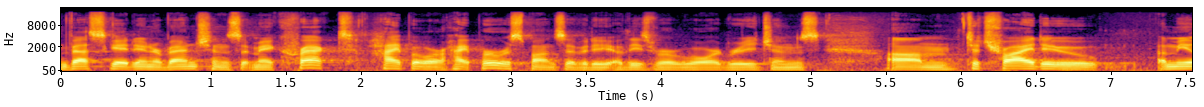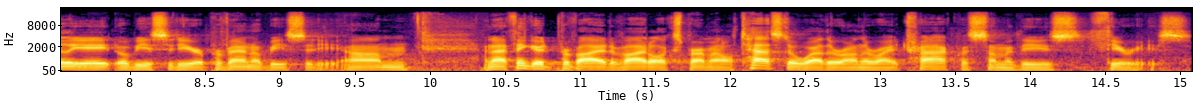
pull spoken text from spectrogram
investigate interventions that may correct hypo or hyper-responsivity of these reward regions um, to try to ameliorate obesity or prevent obesity. Um, and I think it would provide a vital experimental test of whether we're on the right track with some of these theories.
